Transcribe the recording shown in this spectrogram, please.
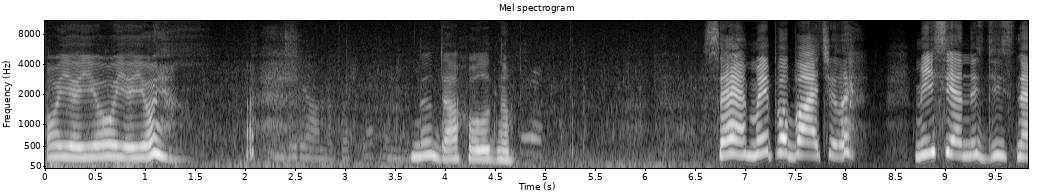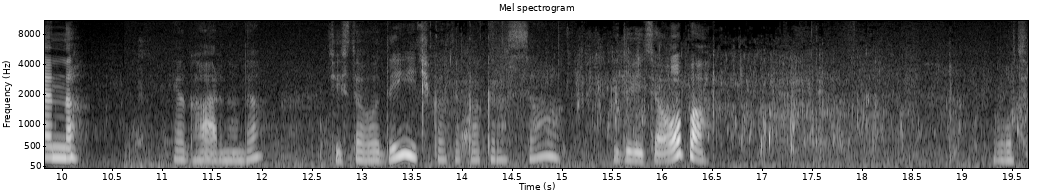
Ой-ой-ой-ой-ой. Ну да, холодно. Все, ми побачили. Місія не здійсненна. Як гарно, да? Чиста водичка, така краса. І дивіться, опа. От.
